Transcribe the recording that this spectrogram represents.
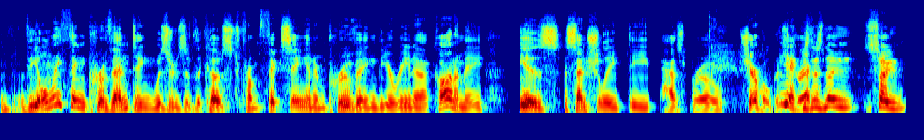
the only thing preventing Wizards of the Coast from fixing and improving the arena economy is essentially the Hasbro shareholders. yeah, because there's no so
